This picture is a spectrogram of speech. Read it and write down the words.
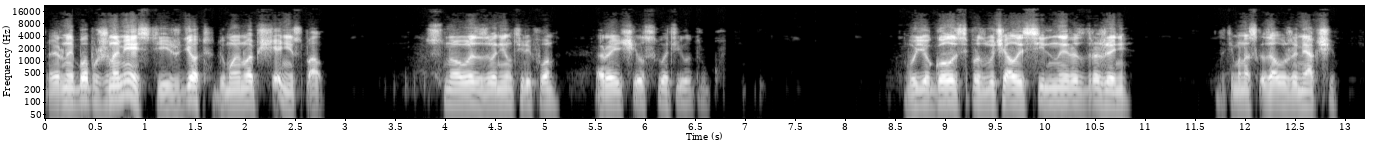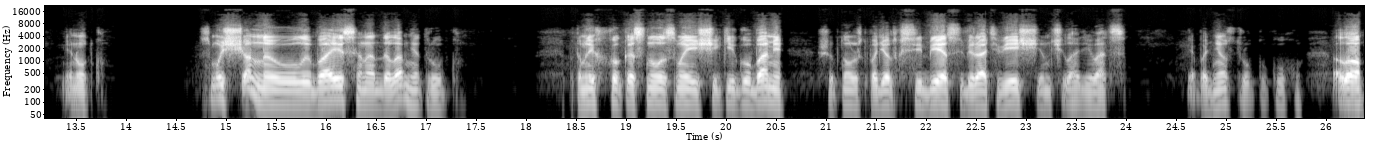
Наверное, Боб уже на месте и ждет. Думаю, он вообще не спал. Снова звонил телефон. Рэйчел схватила трубку. В ее голосе прозвучало сильное раздражение. Затем она сказала уже мягче. Минутку. Смущенно улыбаясь, она отдала мне трубку. Потом легко коснулась моей щеки губами, шепнула, что пойдет к себе собирать вещи, и начала одеваться. Я поднес трубку к уху. — Алло.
